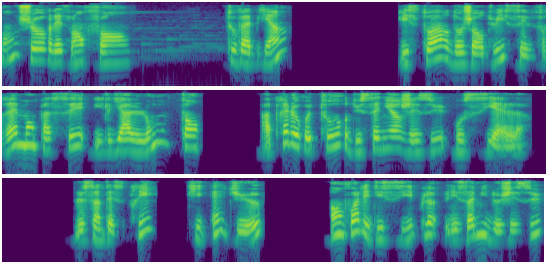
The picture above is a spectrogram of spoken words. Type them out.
Bonjour les enfants. Tout va bien? L'histoire d'aujourd'hui s'est vraiment passée il y a longtemps, après le retour du Seigneur Jésus au ciel. Le Saint-Esprit, qui est Dieu, envoie les disciples, les amis de Jésus,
